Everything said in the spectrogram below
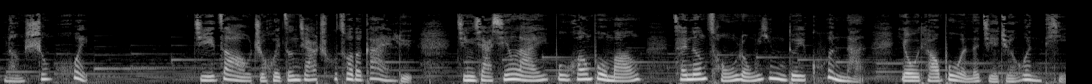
能生慧。”急躁只会增加出错的概率，静下心来，不慌不忙，才能从容应对困难，有条不紊的解决问题。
